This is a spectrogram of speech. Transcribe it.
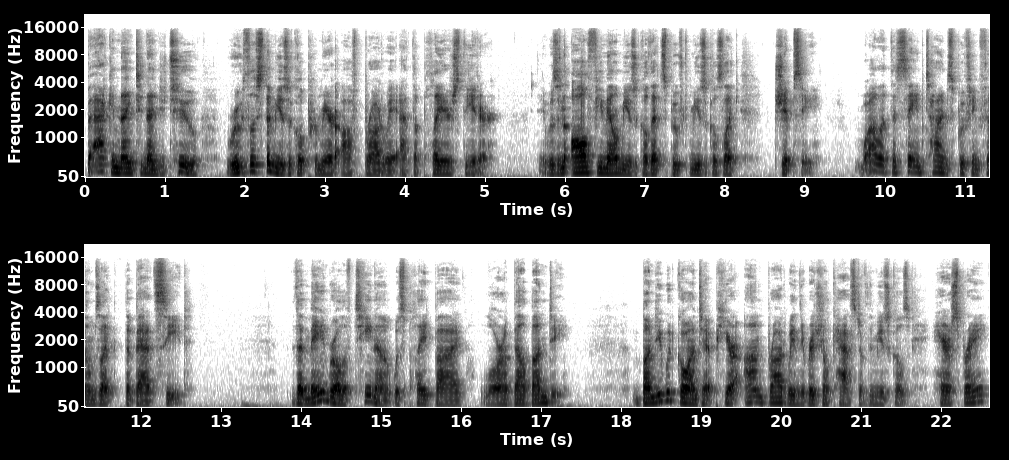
Back in 1992, Ruthless the Musical premiered off Broadway at the Players Theater. It was an all female musical that spoofed musicals like Gypsy, while at the same time spoofing films like The Bad Seed. The main role of Tina was played by Laura Bell Bundy. Bundy would go on to appear on Broadway in the original cast of the musicals Hairspray,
